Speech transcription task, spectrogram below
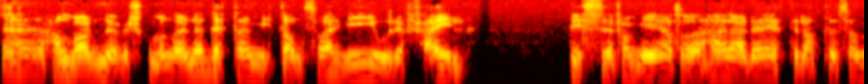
Han var den øverste kommanderende. Dette er mitt ansvar, vi gjorde feil disse familier, altså Her er det etterlatte som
